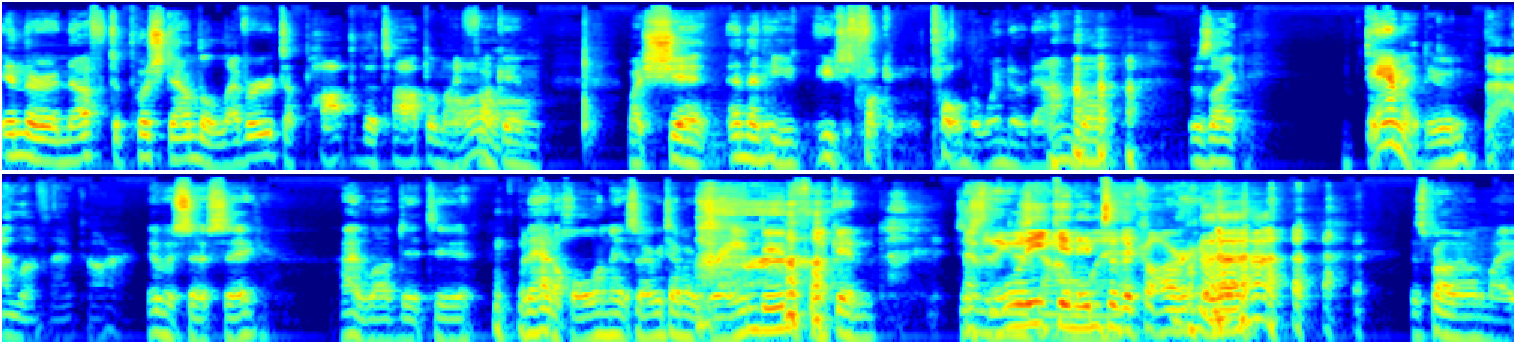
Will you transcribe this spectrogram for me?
in there enough to push down the lever to pop the top of my Oh. fucking my shit, and then he he just fucking pulled the window down. But it was like, damn it, dude. I love that car. It was so sick. I loved it too. But it had a hole in it, so every time it rained, dude, fucking just Everything leaking into the car. It's probably one of my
